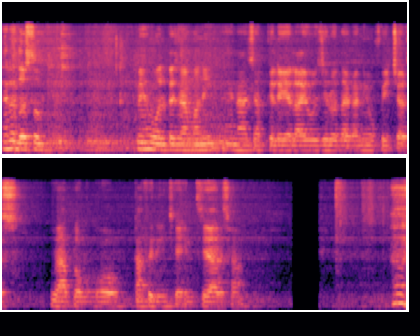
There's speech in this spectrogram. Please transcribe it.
हेलो दोस्तों मैं हूँ अल्पेश रामानी एंड आज आपके लिए लाइव हूँ ज़ीरो का न्यू फीचर्स जो आप लोगों को काफ़ी दिन से इंतज़ार था। हाँ,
